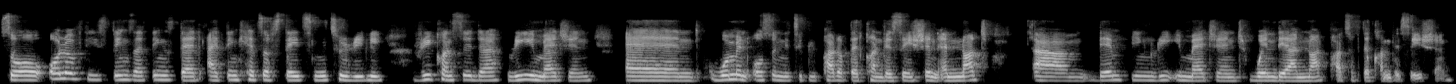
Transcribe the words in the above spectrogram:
So all of these things are things that I think heads of states need to really reconsider, reimagine, and women also need to be part of that conversation and not um, them being reimagined when they are not part of the conversation.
